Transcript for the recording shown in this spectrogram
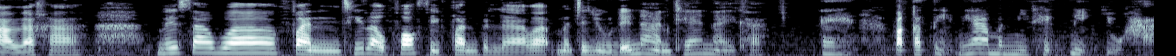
ามนะคะ ไม่ทราบว่าฟันที่เราฟอกสีฟันไปแล้วอะมันจะอยู่ได้นานแค่ไหนคะเอ่อ ปกติเนี่ยมันมีเทคนิคอยู่ค่ะ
